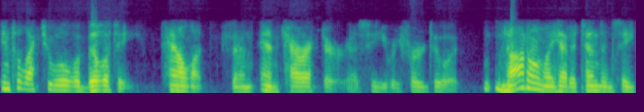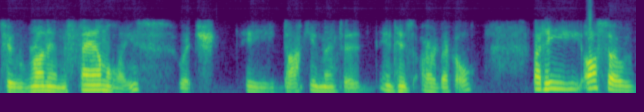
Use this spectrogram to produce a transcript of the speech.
intellectual ability, talent, and, and character, as he referred to it, not only had a tendency to run in families, which he documented in his article, but he also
